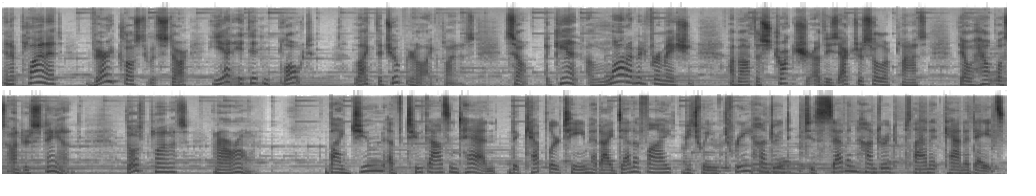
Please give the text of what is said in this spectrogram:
and a planet very close to its star, yet it didn't bloat like the Jupiter-like planets. So again, a lot of information about the structure of these extrasolar planets that will help us understand those planets and our own. By June of 2010, the Kepler team had identified between 300 to 700 planet candidates.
